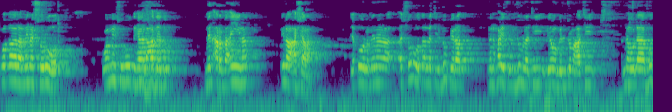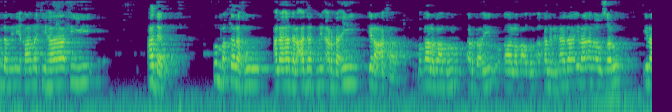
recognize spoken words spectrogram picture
وقال من الشروط ومن شروطها العدد من أربعين إلى عشرة يقول من الشروط التي ذكرت من حيث الجملة ليوم الجمعة أنه لا بد من إقامتها في عدد ثم اختلفوا على هذا العدد من أربعين إلى عشرة waqaala bacduhum arbaciin waqaala bacduhum aqala min hada ila an awsaluu ila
